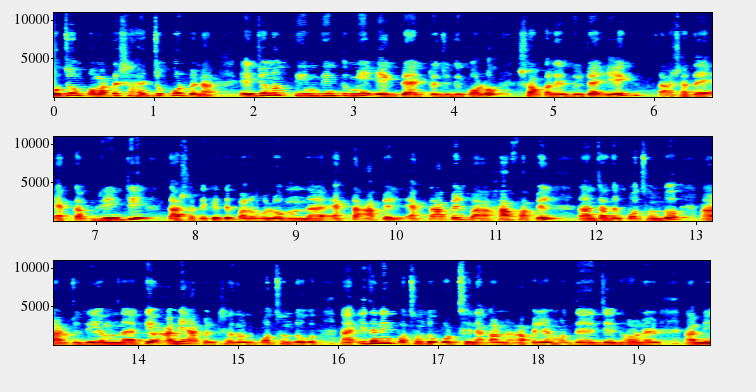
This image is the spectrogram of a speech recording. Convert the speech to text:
ওজন কমাতে সাহায্য করবে না। এই জন্য তিন দিন তুমি এগ ডায়েটটা যদি করো, সকালে দুইটা এগ তার সাথে এক কাপ গ্রিন টি তার সাথে খেতে পারো হলো একটা আপেল। একটা আপেল বা হাফ আপেল যাদের পছন্দ। আর যদি কেউ, আমি আপেলটা সাধারণত পছন্দ ইদানিং পছন্দ করছি না, কারণ আপেলের মধ্যে যে ধরনের আমি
